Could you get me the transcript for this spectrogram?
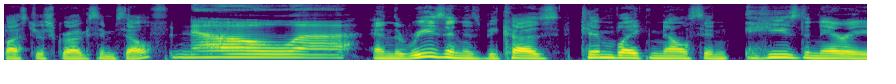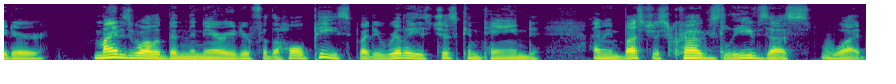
Buster Scruggs himself. No. Uh, And the reason is because Tim Blake Nelson, he's the narrator, might as well have been the narrator for the whole piece, but it really is just contained. I mean, Buster Scruggs leaves us, what,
